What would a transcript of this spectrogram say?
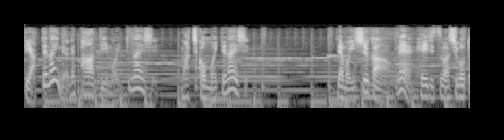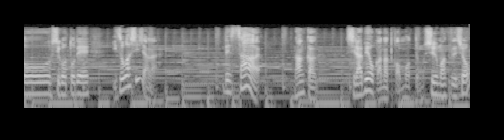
てやってないんだよね。パーティーも行ってないし、マチコンも行ってないし。でも一週間ね、平日は仕事、仕事で忙しいじゃない。でさあ、なんか調べようかなとか思っても週末でしょ？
